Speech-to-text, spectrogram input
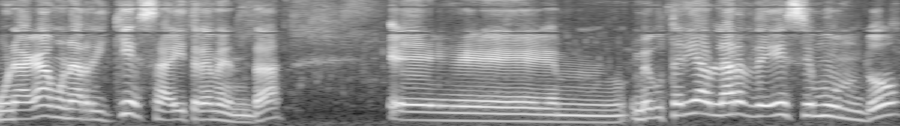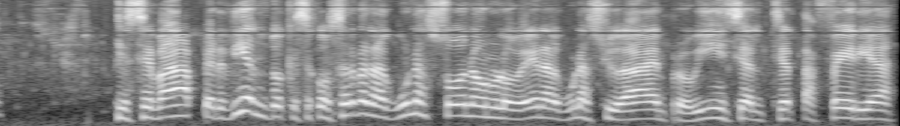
una gama, una riqueza ahí tremenda. Eh, me gustaría hablar de ese mundo que se va perdiendo, que se conserva en alguna zona, uno lo ve en alguna ciudad, en provincia, en ciertas ferias,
